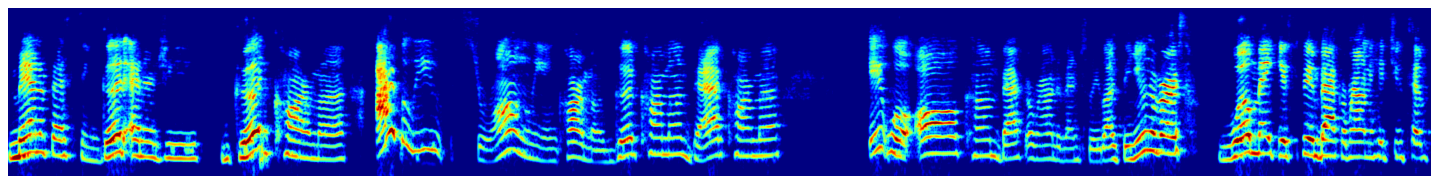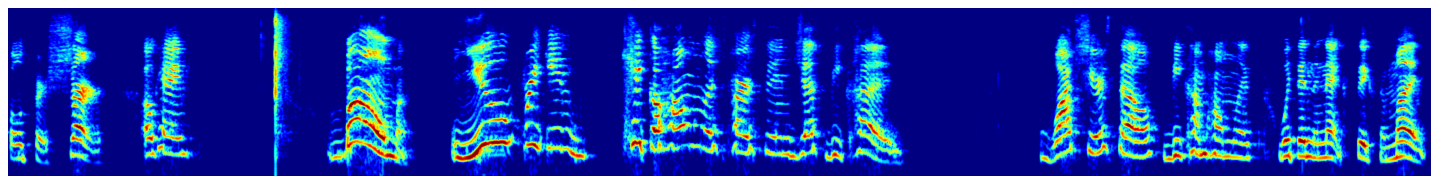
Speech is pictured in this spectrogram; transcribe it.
manifesting good energy, good karma. I believe strongly in karma, good karma, bad karma it will all come back around eventually. Like the universe will make it spin back around and hit you tenfold for sure. Okay? Boom! You freaking kick a homeless person just because. Watch yourself become homeless within the next six months.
